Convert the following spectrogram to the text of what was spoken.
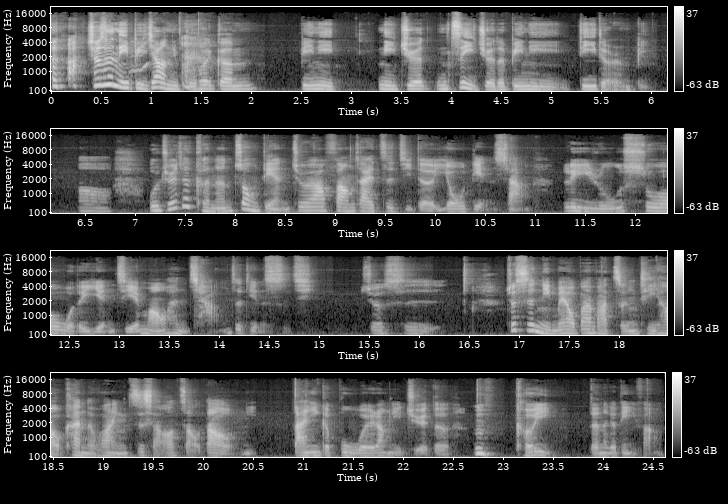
就是你比较，你不会跟比你你觉你自己觉得比你低的人比。哦，我觉得可能重点就要放在自己的优点上，例如说我的眼睫毛很长这件事情，就是就是你没有办法整体好看的话，你至少要找到你。单一个部位让你觉得嗯可以的那个地方，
